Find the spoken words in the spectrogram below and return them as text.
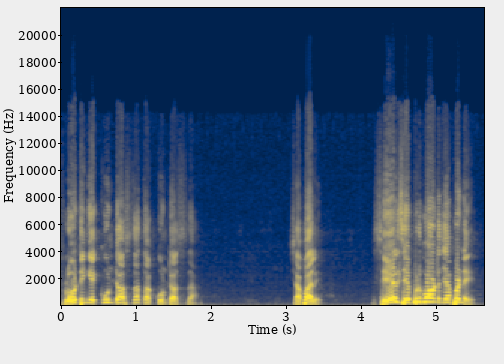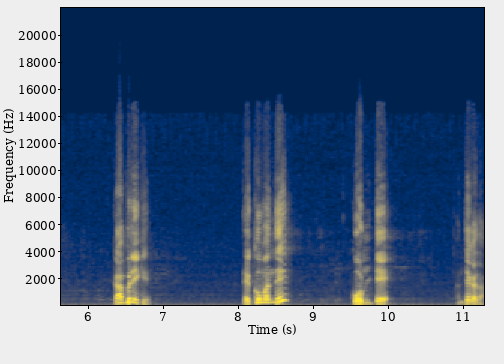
ఫ్లోటింగ్ ఎక్కువ ఉంటే వస్తుందా? తక్కువ ఉంటే వస్తుందా? చెప్పాలి. సేల్స్ ఎప్పుడు బాగుంటుంది చెప్పండి. కంపెనీకి. ఎక్కువ మంది కొంటే. అంతే కదా?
